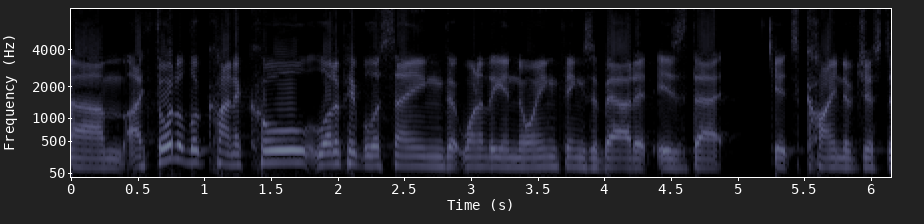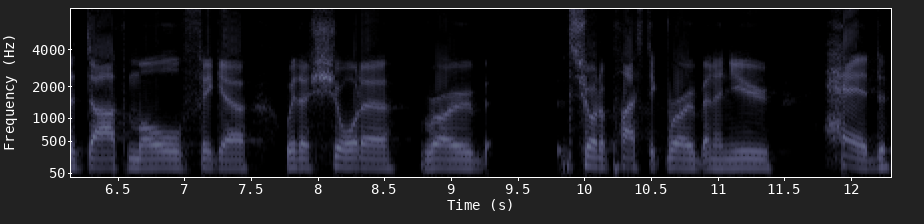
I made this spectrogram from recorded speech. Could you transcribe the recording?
um, I thought it looked kind of cool. A lot of people are saying that one of the annoying things about it is that it's kind of just a Darth Maul figure with a shorter robe, shorter plastic robe, and a new head.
